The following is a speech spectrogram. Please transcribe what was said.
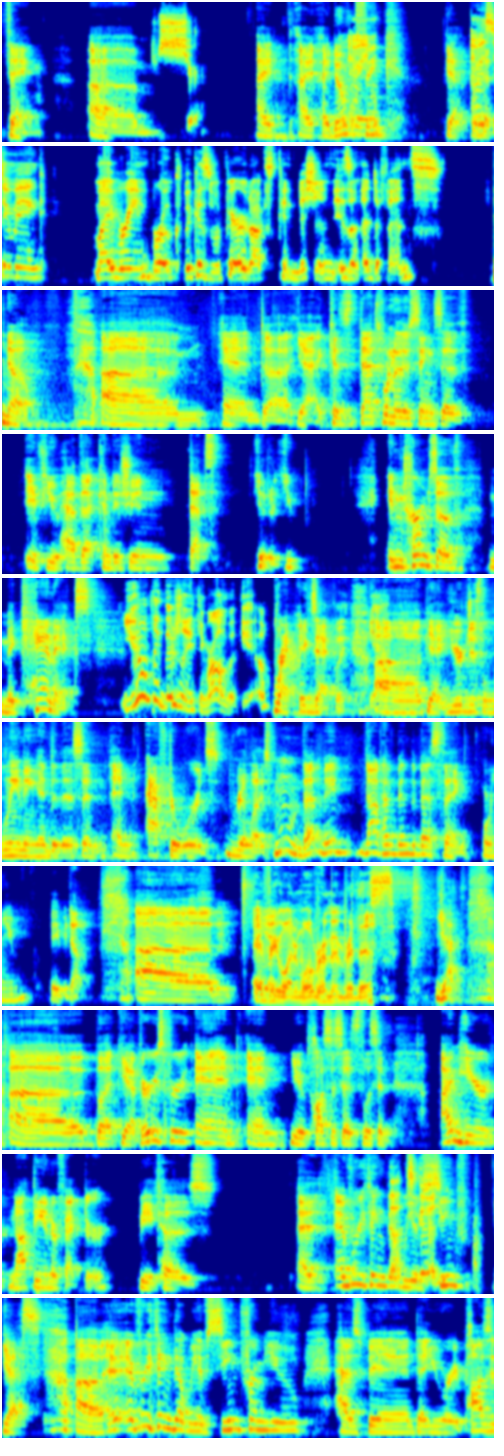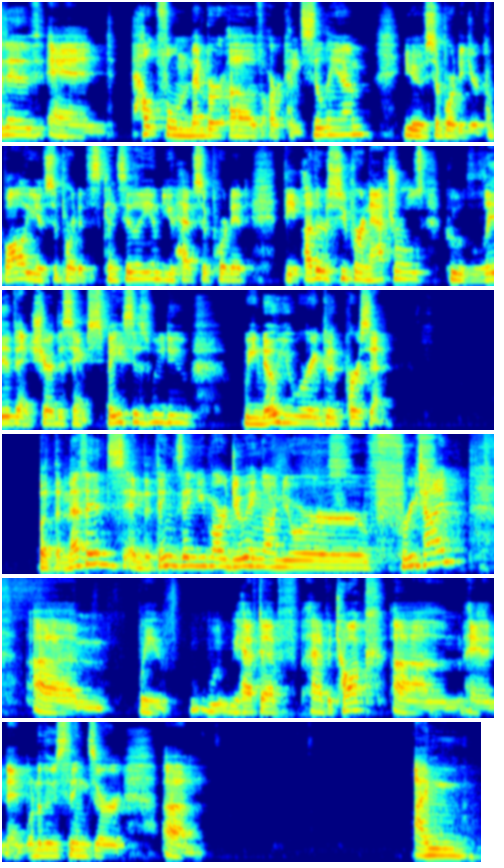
thing um Sure. i i, I don't I mean, think yeah I'm ahead. assuming my brain broke because of a paradox condition isn't a defense. No. Um, and uh, yeah, because that's one of those things of if you have that condition, that's you know you in terms of mechanics, You don't think there's anything wrong with you. right? Exactly. Yeah. Uh, yeah, you're just leaning into this, and and afterwards realize, hmm, that may not have been the best thing, or you maybe don't. Um, but yeah. Everyone will remember this. Yeah. Uh, but yeah, very spirit and and you know, Clausa says, listen, I'm here, not the interfector, because everything that we have That's good. seen yes uh, everything that we have seen from you has been that you are a positive and helpful member of our concilium. You have supported your cabal you have supported this concilium you have supported the other supernaturals who live and share the same space as we do. We know you were a good person but the methods and the things that you are doing on your free time um we we have to have have a talk um and and one of those things are um i'm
